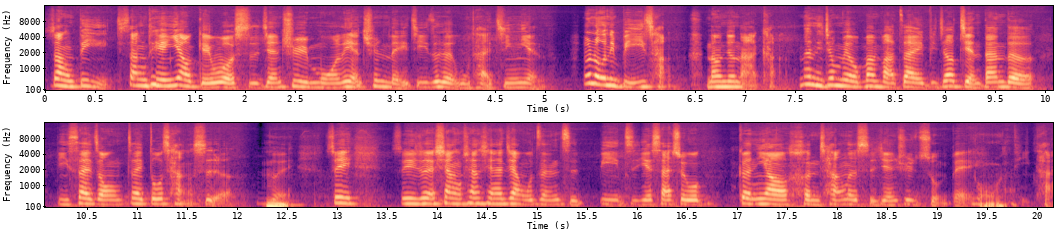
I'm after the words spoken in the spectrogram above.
上帝、上天要给我时间去磨练、去累积这个舞台经验。因为如果你比一场，然后你就拿卡，那你就没有办法在比较简单的比赛中再多尝试了。对，所以所以这像像现在这样，我只能只比职业赛，所以我更要很长的时间去准备哦体态。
